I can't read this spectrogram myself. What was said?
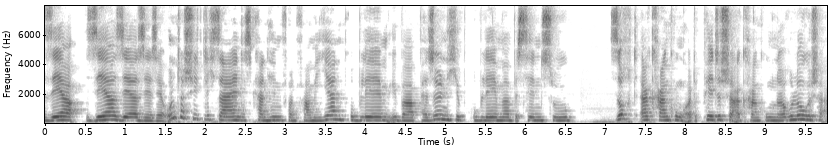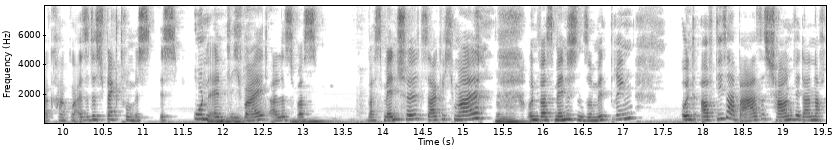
sehr, sehr, sehr, sehr, sehr unterschiedlich sein. Das kann hin von familiären Problemen über persönliche Probleme bis hin zu Suchterkrankungen, orthopädische Erkrankungen, neurologische Erkrankungen. Also das Spektrum ist, ist unendlich weit. Alles, was, was menschelt, sag ich mal, mhm. und was Menschen so mitbringen. Und auf dieser Basis schauen wir dann nach,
